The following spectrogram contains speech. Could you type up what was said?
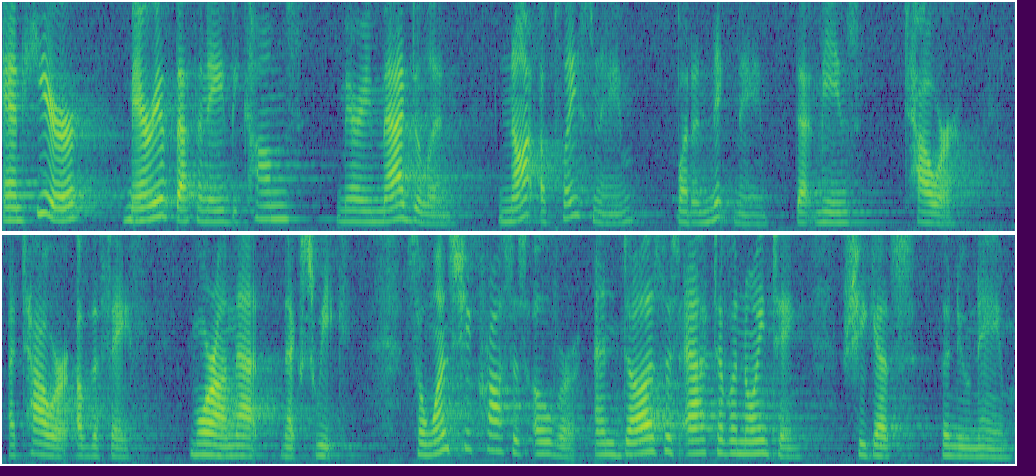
And here, Mary of Bethany becomes Mary Magdalene, not a place name, but a nickname that means tower, a tower of the faith. More on that next week. So once she crosses over and does this act of anointing, she gets the new name.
